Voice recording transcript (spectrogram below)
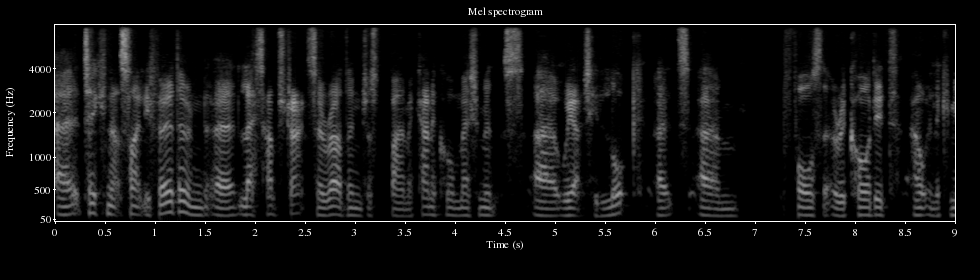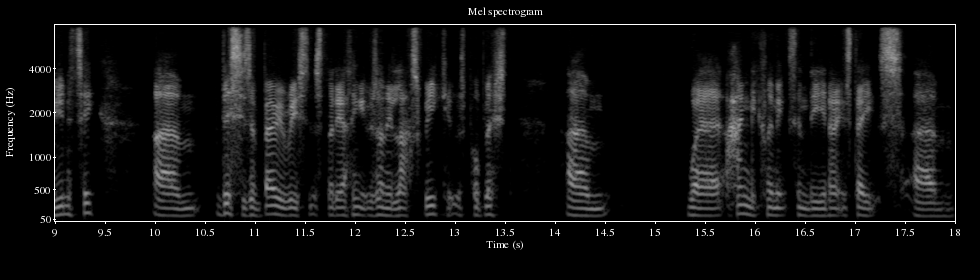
Uh, taking that slightly further and uh, less abstract, so rather than just biomechanical measurements, uh, we actually look at um, falls that are recorded out in the community. Um, this is a very recent study. I think it was only last week it was published. Um, where Hanger clinics in the United States um,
